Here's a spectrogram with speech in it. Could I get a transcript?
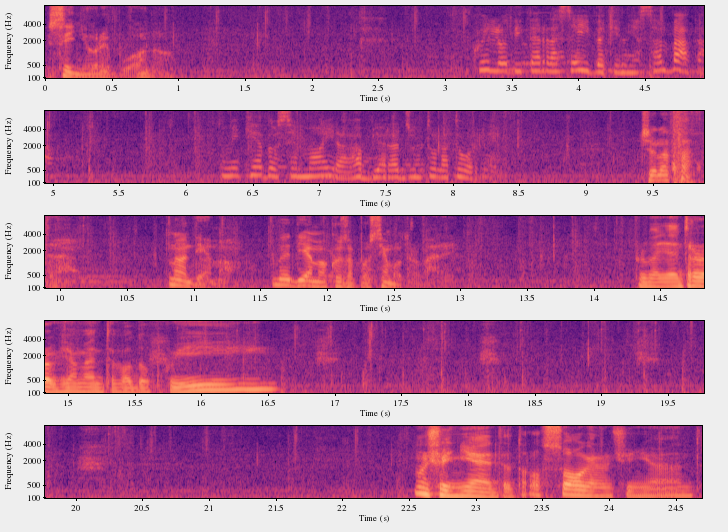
Signore buono. Quello di Terra Save che mi ha salvata. Mi chiedo se Moira abbia raggiunto la torre. Ce l'ha fatta. Ma andiamo. Vediamo cosa possiamo trovare. Prima di entrare ovviamente vado qui. Non c'è niente, te lo so che non c'è niente.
